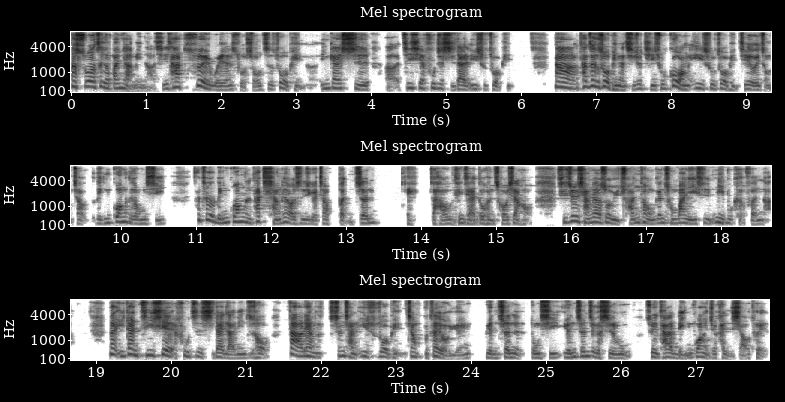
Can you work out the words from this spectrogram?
那说到这个班亚明啊，其实他最为人所熟知的作品呢，应该是呃机械复制时代的艺术作品。那他这个作品呢，其实提出过往的艺术作品皆有一种叫灵光的东西。那这个灵光呢，它强调的是一个叫本真。哎，这好像听起来都很抽象、哦，其实就是强调说与传统跟崇拜仪式密不可分呐、那一旦机械复制时代来临之后，大量生产的艺术作品将不再有原原真的东西，原真这个事物，所以它的灵光也就开始消退了。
